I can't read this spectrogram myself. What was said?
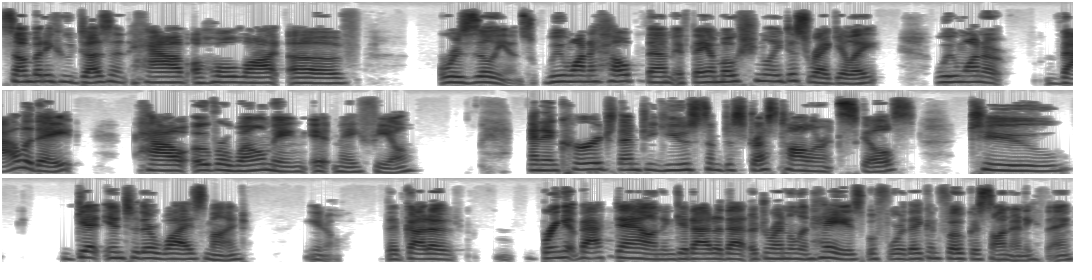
somebody who doesn't have a whole lot of resilience. We want to help them if they emotionally dysregulate. We want to validate how overwhelming it may feel and encourage them to use some distress tolerance skills to get into their wise mind. You know they've got to bring it back down and get out of that adrenaline haze before they can focus on anything.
